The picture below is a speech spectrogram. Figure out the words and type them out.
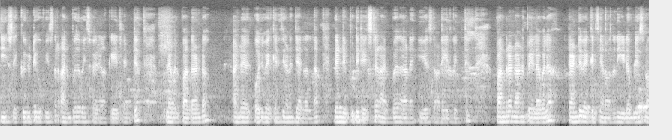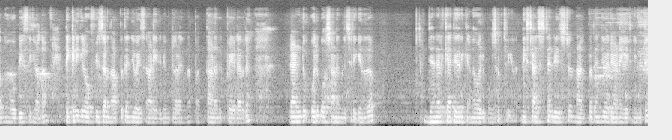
ചീഫ് സെക്യൂരിറ്റി ഓഫീസർ അൻപത് വയസ്സ് വരെയാണ് ഏജ് ലിമിറ്റ് ലെവൽ പന്ത്രണ്ട്. അതിന്റെ ഒരു വേക്കൻസിയാണ് ജനറലിന് ദെൻ ഡെപ്യൂട്ടി രജിസ്റ്റർ അൻപതാണ് ഇ എസ് ആണ് ഏജ് ലിമിറ്റ് പന്ത്രണ്ടാണ് പേ ലെവൽ രണ്ട് വേക്കൻസിയാണ് വന്നത്. ഇ ഡബ്ല്യു എസിന് ഒന്ന് ഒ ബി സിക്ക് ഒന്ന് ടെക്നിക്കൽ ഓഫീസർ നാൽപ്പത്തഞ്ച് വയസ്സാണ് ഇതിന് ലിമിറ്റ് പറയുന്നത്. പത്താണ് പേ ലെവൽ രണ്ട് ഒരു പോസ്റ്റാണ് വിളിച്ചിരിക്കുന്നത്. ജനറൽ കാറ്റഗറിക്കാണ് ഒരു പോസ്റ്റ് വിളിച്ചിരിക്കുന്നത്. നെക്സ്റ്റ് അസിസ്റ്റന്റ് രജിസ്റ്റർ നാൽപ്പത്തഞ്ച് വരെയാണ് ഏജ് ലിമിറ്റ്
